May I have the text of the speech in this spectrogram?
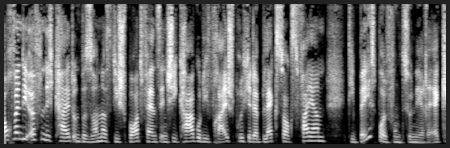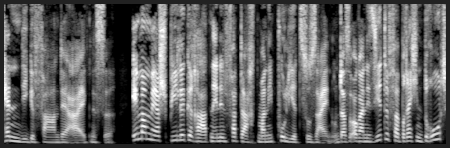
Auch wenn die Öffentlichkeit und besonders die Sportfans in Chicago die Freisprüche der Black Sox feiern, die Baseballfunktionäre erkennen die Gefahren der Ereignisse. Immer mehr Spiele geraten in den Verdacht, manipuliert zu sein und das organisierte Verbrechen droht,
